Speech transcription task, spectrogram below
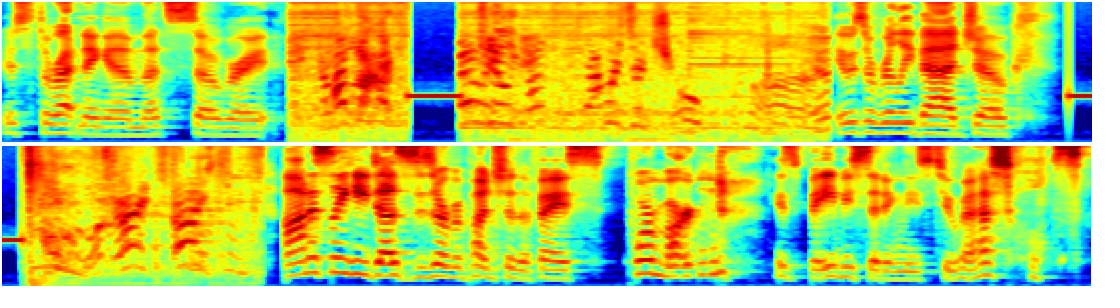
Just threatening him. That's so great. I'm gonna f- kill you. That was a joke. Come on. It was a really bad joke. Honestly, he does deserve a punch in the face. Poor Martin. He's babysitting these two assholes.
